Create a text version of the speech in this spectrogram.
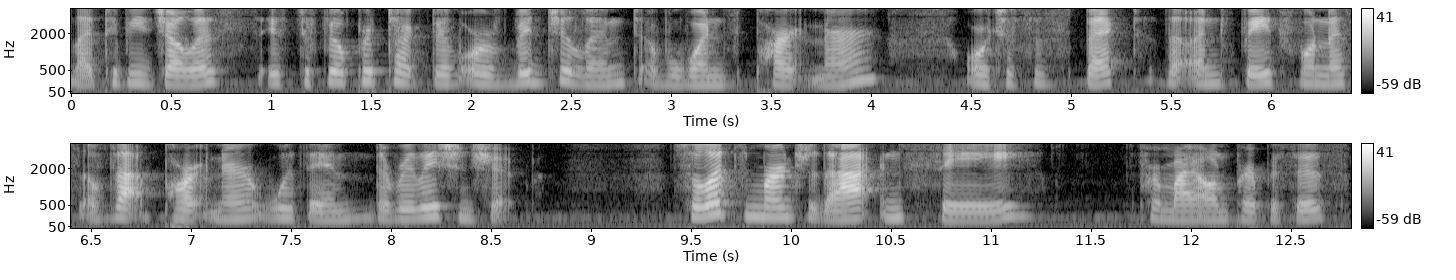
that to be jealous is to feel protective or vigilant of one's partner or to suspect the unfaithfulness of that partner within the relationship. So let's merge that and say, for my own purposes,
